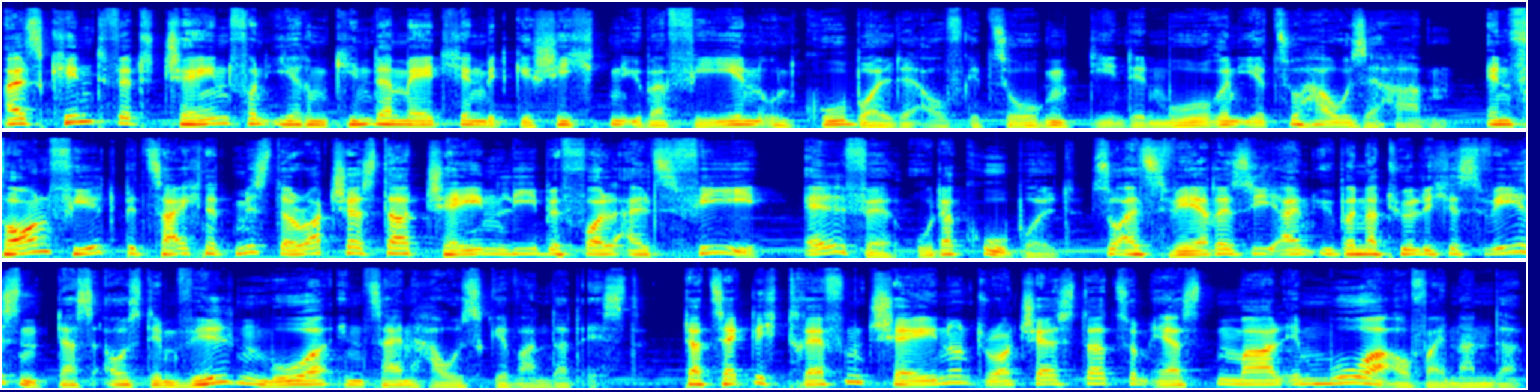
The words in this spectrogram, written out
Als Kind wird Jane von ihrem Kindermädchen mit Geschichten über Feen und Kobolde aufgezogen, die in den Mooren ihr Zuhause haben. In Thornfield bezeichnet Mr. Rochester Jane liebevoll als Fee, Elfe oder Kobold, so als wäre sie ein übernatürliches Wesen, das aus dem wilden Moor in sein Haus gewandert ist. Tatsächlich treffen Jane und Rochester zum ersten Mal im Moor aufeinander,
